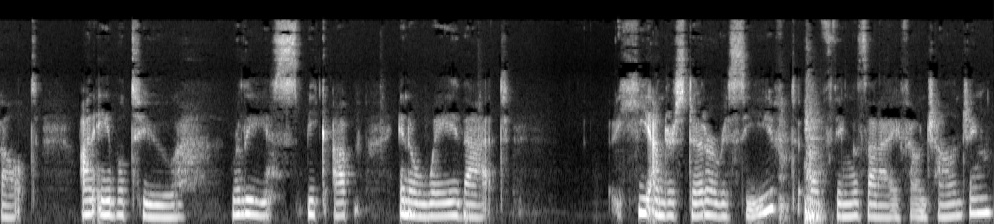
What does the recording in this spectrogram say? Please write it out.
felt unable to really speak up in a way that he understood or received of things that I found challenging.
